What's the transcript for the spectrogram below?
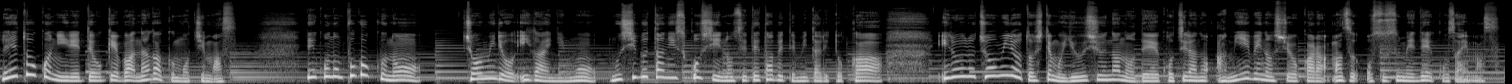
冷凍庫に入れておけば長く持ちます。でこのプゴクの調味料以外にも蒸し豚に少し乗せて食べてみたりとかいろいろ調味料としても優秀なのでこちらの網エビの塩辛まずおすすめでございます。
